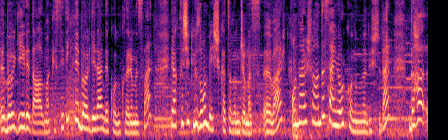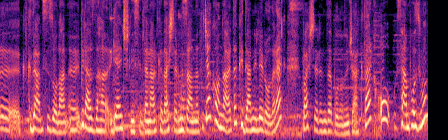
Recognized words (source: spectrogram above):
e, bölgeye de dağılmak istedik ve bölgeden de konuklarımız var. Yaklaşık 115 katılımcımız e, var. Onlar şu anda senior konumuna düştüler. Daha e, kıdemsiz olan, e, biraz daha genç nesilden arkadaşlarımız anlatacak. Onlar da kıdemliler olarak başlarında bulunacaklar. O sempozyumu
